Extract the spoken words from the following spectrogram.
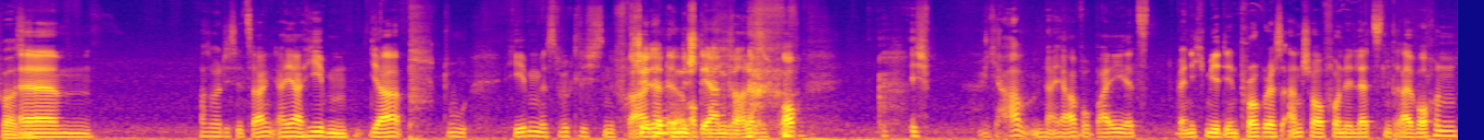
quasi. Ähm, was wollte ich jetzt sagen? Ah ja, heben. Ja, pff, du, heben ist wirklich eine Frage. Steht halt in den Sternen gerade. Also ich brauche, ich, ja, naja, wobei jetzt, wenn ich mir den Progress anschaue von den letzten drei Wochen,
